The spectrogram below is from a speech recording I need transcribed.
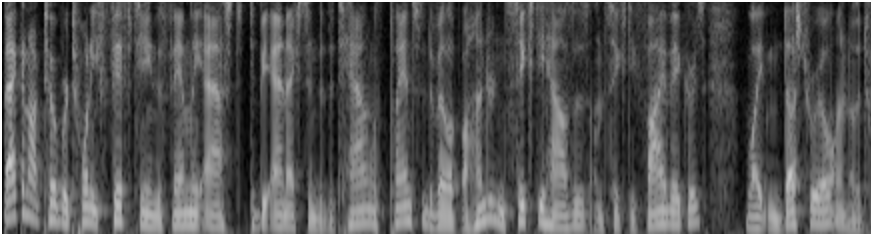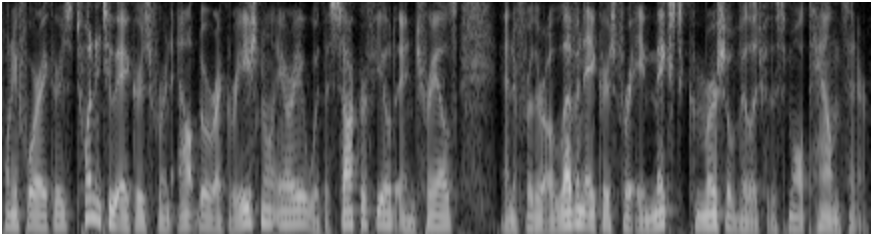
Back in October 2015, the family asked to be annexed into the town with plans to develop 160 houses on 65 acres, light industrial on another 24 acres, 22 acres for an outdoor recreational area with a soccer field and trails, and a further 11 acres for a mixed commercial village with a small town center.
